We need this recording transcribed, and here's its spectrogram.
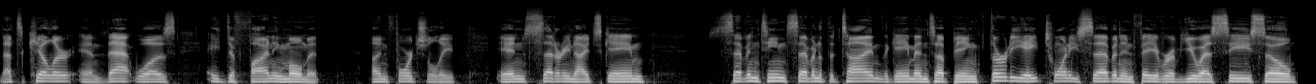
that's a killer, and that was a defining moment, unfortunately, in Saturday night's game. 17 7 at the time. The game ends up being 38 27 in favor of USC. So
